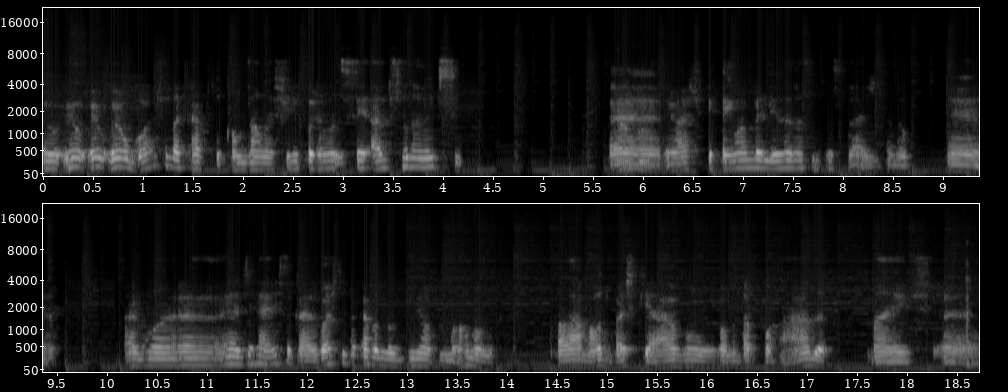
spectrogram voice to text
Eu, eu, eu, eu gosto da capa do Calm Down Machine por ela ser absurdamente simples. É, uhum. Eu acho que tem uma beleza na simplicidade, entendeu? É, agora, é, de resto, cara, eu gosto da capa do New Abnormal. Falar mal de Basquiat, vão, vão dar porrada, mas é,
